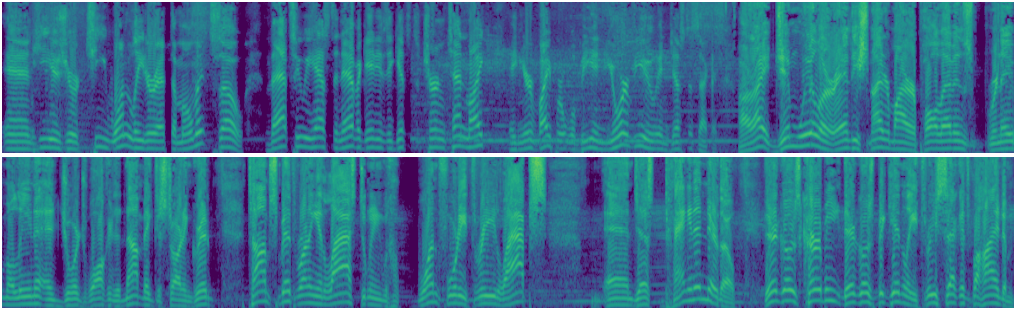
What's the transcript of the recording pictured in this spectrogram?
and he is your T1 leader at the moment. So that's who he has to navigate as he gets to turn 10, Mike. And your Viper will be in your view in just a second. All right. Jim Wheeler, Andy Schneidermeyer, Paul Evans, Renee Molina, and George Walker did not make the starting grid. Tom Smith running in last, doing 143 laps and just hanging in there, though. There goes Kirby. There goes McGinley, three seconds behind him.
